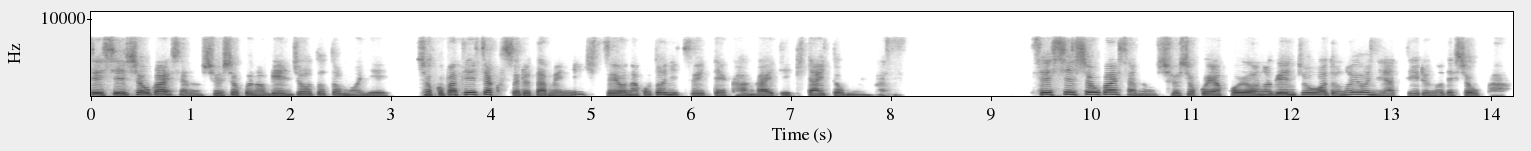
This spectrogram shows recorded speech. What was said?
精神障害者の就職の現状とともに、職場定着するために必要なことについて考えていきたいと思います。精神障害者の就職や雇用の現状はどのようになっているのでしょうか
